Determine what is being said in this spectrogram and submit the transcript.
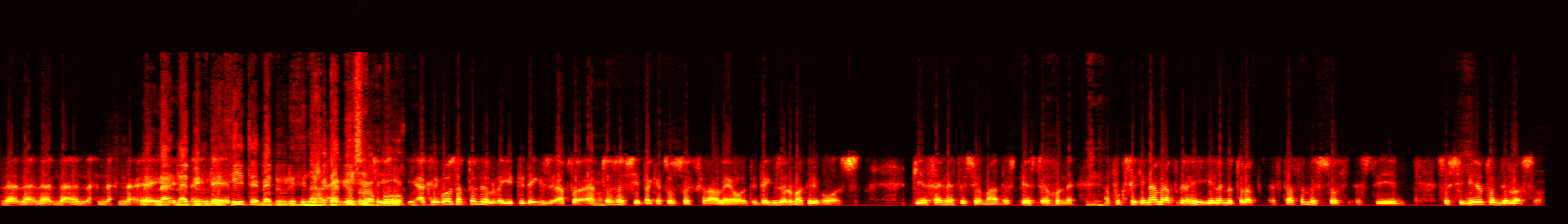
να, να, να, να, να, Να, να επιβληθείτε, να επιβληθείτε με κάποιο τρόπο. Ακριβώ αυτό θέλουμε. Γιατί δεν, ξε- αυτό, αυτό σα είπα και αυτό σα ξαναλέω, ότι δεν ξέρουμε ακριβώ ποιες θα είναι αυτές οι ομάδες. Έχουν... Αφού ξεκινάμε από την αρχή και λέμε τώρα φτάσαμε στο, στη, στο σημείο των δηλώσεων.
